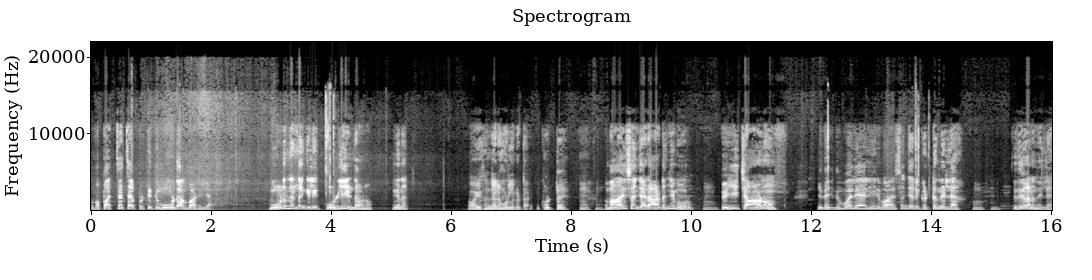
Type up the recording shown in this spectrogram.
അപ്പോൾ പച്ചച്ചപ്പിട്ടിട്ട് മൂടാൻ പാടില്ല. മൂടുന്നുണ്ടെങ്കിൽ കൊള്ളി ഉണ്ടാവണം. ഇങ്ങനെ വായുസഞ്ചാരം കൂടുതൽ കിട്ടാൻ. കൊട്ടെ. വായുസഞ്ചാരം അടഞ്ഞു പോറും ഈ ചാണവും ഇത് ഇതുപോലെ ആയാലും ഇനി വായുസഞ്ചാരം കിട്ടുന്നില്ല. ഇത് കാണുന്നില്ലേ?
